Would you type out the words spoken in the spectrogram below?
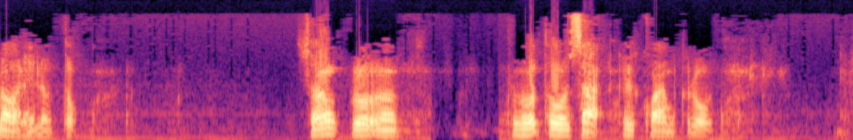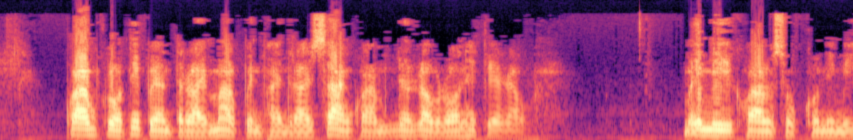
ล่อให้เราตก สองโกรธโทสะคือความโกรธ ความโกรธนี่เป็นอันตรายมากเป็นภัยอันตรายสร้างความเร่าร้อนให้แก่เรา ไม่มีความสุขคนที่มี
